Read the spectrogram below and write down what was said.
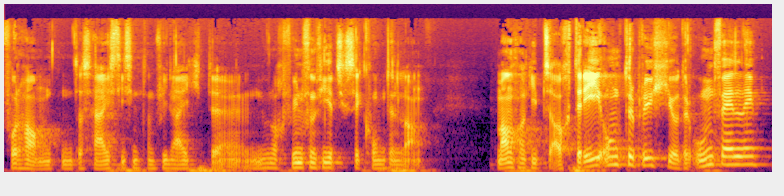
vorhanden. Das heißt, die sind dann vielleicht äh, nur noch 45 Sekunden lang. Manchmal gibt es auch Drehunterbrüche oder Unfälle,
